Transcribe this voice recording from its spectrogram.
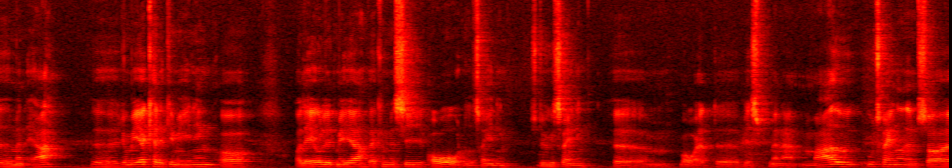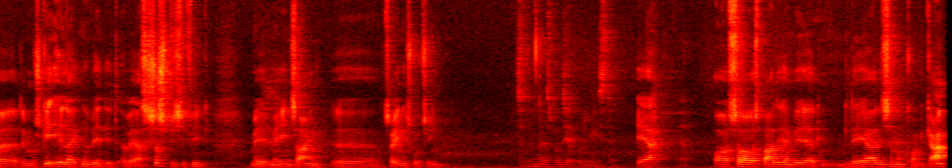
øh, man er, øh, jo mere kan det give mening at, at lave lidt mere, hvad kan man sige, overordnet træning, styrketræning. Øh, hvor at øh, hvis man er meget utrænet, så er det måske heller ikke nødvendigt at være så specifik med, med ens egen øh, træningsrutine. Så vil man respondere på det meste. Ja, og så også bare det her med at lære ligesom at komme i gang,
